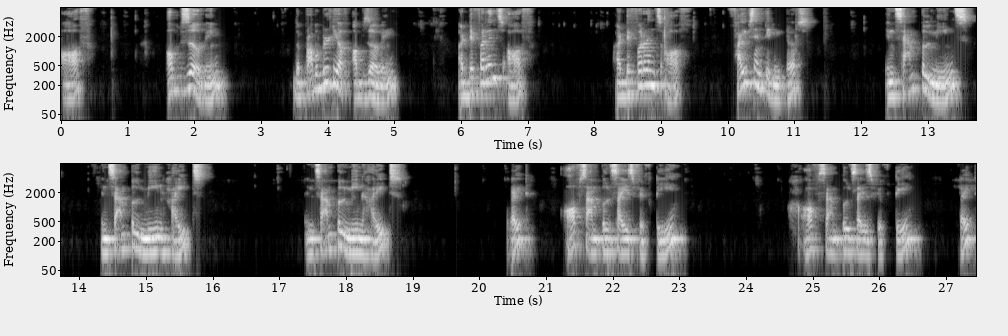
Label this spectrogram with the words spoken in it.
of observing, the probability of observing a difference of a difference of 5 centimeters in sample means, in sample mean heights, in sample mean heights, right, of sample size 50, of sample size 50, right,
